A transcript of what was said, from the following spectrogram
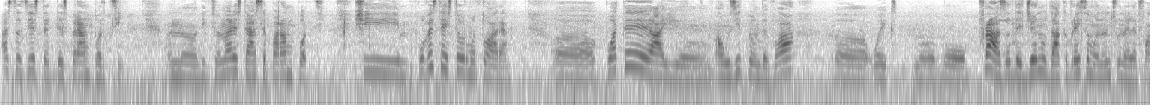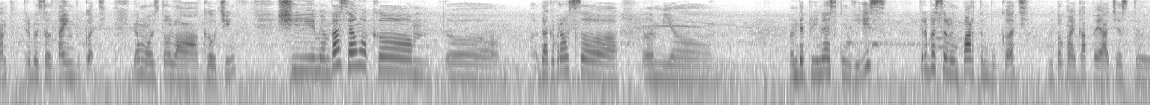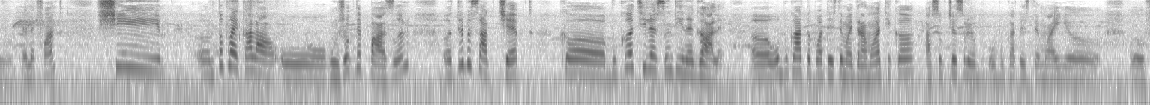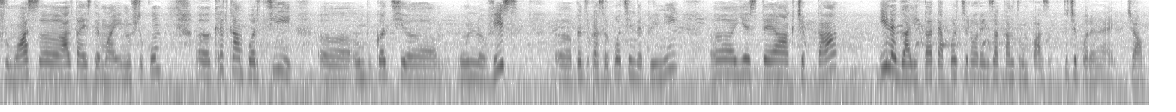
Astăzi este despre a împărți. În uh, dicționar este a separa în părți. Și povestea este următoarea. Uh, poate ai uh, auzit pe undeva o, o frază de genul dacă vrei să mănânci un elefant, trebuie să-l tai în bucăți. Eu am auzit-o la coaching și mi-am dat seama că dacă vreau să îmi îndeplinesc un vis, trebuie să-l împart în bucăți tocmai ca pe acest uh, elefant și uh, tocmai ca la o, un joc de puzzle uh, trebuie să accept că bucățile sunt inegale. O bucată poate este mai dramatică a succesului, o bucată este mai frumoasă, alta este mai nu știu cum. Cred că a împărți în bucăți un vis pentru ca să-l poți îndeplini este a accepta inegalitatea părților exact ca într-un puzzle. Tu ce părere ai? Ceau!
